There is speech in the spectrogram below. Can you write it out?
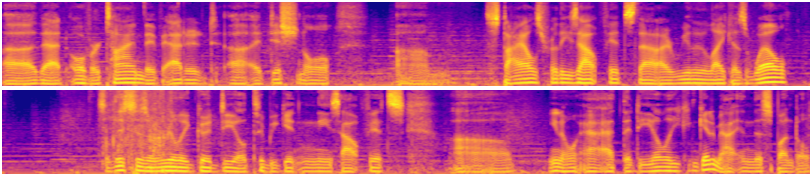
uh, that over time they've added uh, additional um, styles for these outfits that I really like as well. So this is a really good deal to be getting these outfits. Uh, you know, at, at, the deal you can get them at in this bundle.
